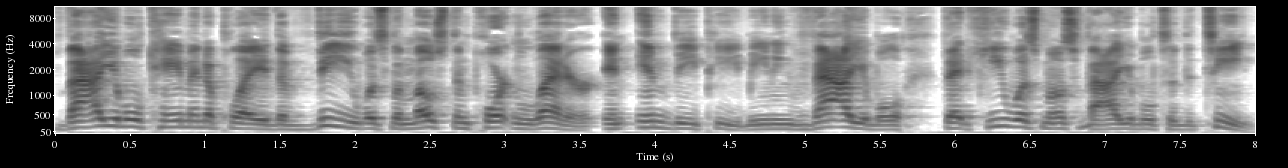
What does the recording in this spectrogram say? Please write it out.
valuable came into play. The V was the most important letter in MVP, meaning valuable, that he was most valuable to the team.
